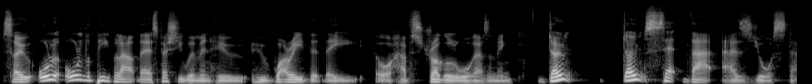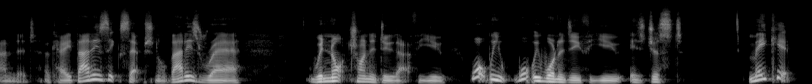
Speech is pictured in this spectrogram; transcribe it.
So all all the people out there, especially women who who worry that they or have struggle orgasming, don't don't set that as your standard. Okay, that is exceptional. That is rare. We're not trying to do that for you. What we what we want to do for you is just make it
